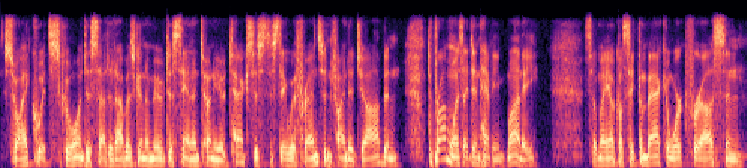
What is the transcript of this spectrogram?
so I quit school and decided I was going to move to San Antonio, Texas to stay with friends and find a job. And the problem was I didn't have any money. So my uncle said, Come back and work for us and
